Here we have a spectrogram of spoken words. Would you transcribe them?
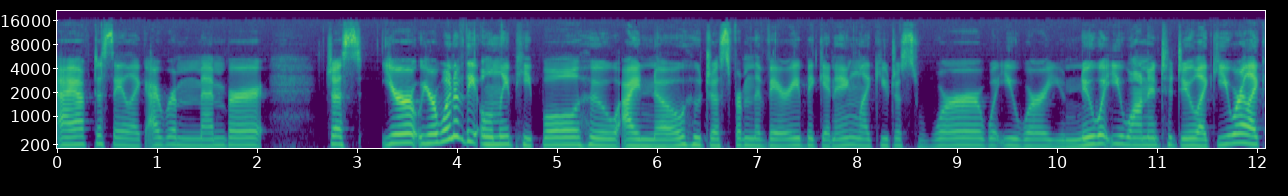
I have to say like I remember just you're you're one of the only people who I know who just from the very beginning like you just were what you were. You knew what you wanted to do. Like you were like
